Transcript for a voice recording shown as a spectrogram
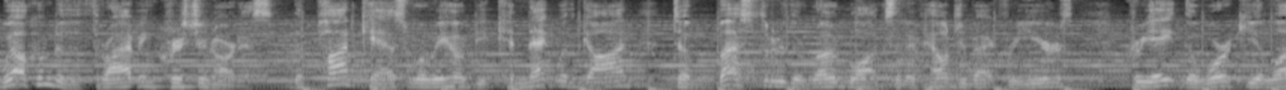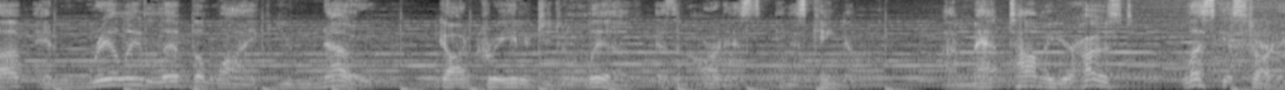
Welcome to the Thriving Christian Artist, the podcast where we hope you connect with God to bust through the roadblocks that have held you back for years, create the work you love, and really live the life you know God created you to live as an artist in His kingdom. I'm Matt Tommey, your host. Let's get started.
